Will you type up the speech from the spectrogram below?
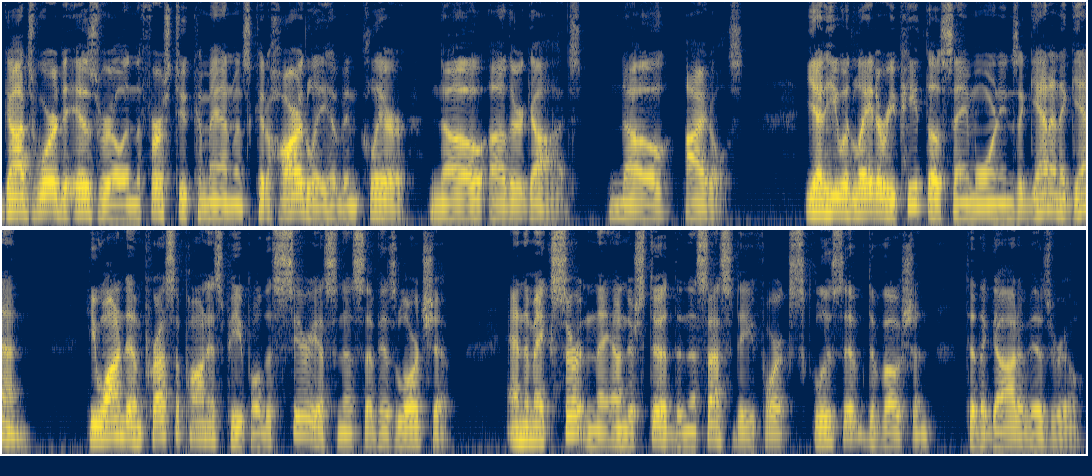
God's word to Israel in the first two commandments could hardly have been clearer no other gods, no idols. Yet he would later repeat those same warnings again and again. He wanted to impress upon his people the seriousness of his lordship and to make certain they understood the necessity for exclusive devotion to the God of Israel.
